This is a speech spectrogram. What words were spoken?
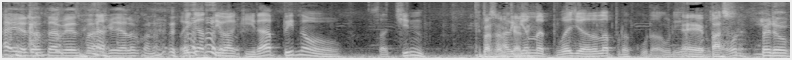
Ay, otra vez para que ya lo conozca. Oiga, Tibaquirá, Pino, Sachín. ¿Qué pasó, ¿Alguien alcalde? me puede llevar a la Procuraduría, Eh, por favor? Pero,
